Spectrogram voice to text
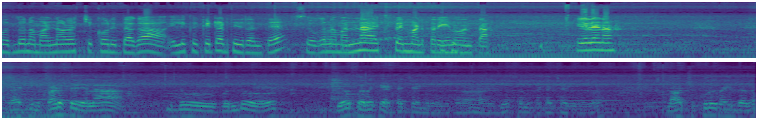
ಮೊದಲು ನಮ್ಮ ಅಣ್ಣವರ ಚಿಕ್ಕವರಿದ್ದಾಗ ಇಲ್ಲಿ ಕ್ರಿಕೆಟ್ ಆಡ್ತಿದ್ರಂತೆ. ಸೊ ಈಗ ನಮ್ಮ ಅಣ್ಣ ಎಕ್ಸ್ಪ್ಲೈನ್ ಮಾಡ್ತಾರೆ ಏನು ಅಂತ. ಹೇಳೋಣ ಕಾಣಿಸ್ತಾ ಇದು ಬಂದು ದೇವಸ್ಥಾನಕ್ಕೆ ಅಟ್ಯಾಚ್ ಆಗಿರೋದು ದೇವಸ್ಥಾನಕ್ಕೆ ಅಟ್ಯಾಚ್ ಆಗಿರೋದು. ನಾವು ಚಿಕ್ಕ ಹುಡುಗರಾಗಿದ್ದಾಗ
